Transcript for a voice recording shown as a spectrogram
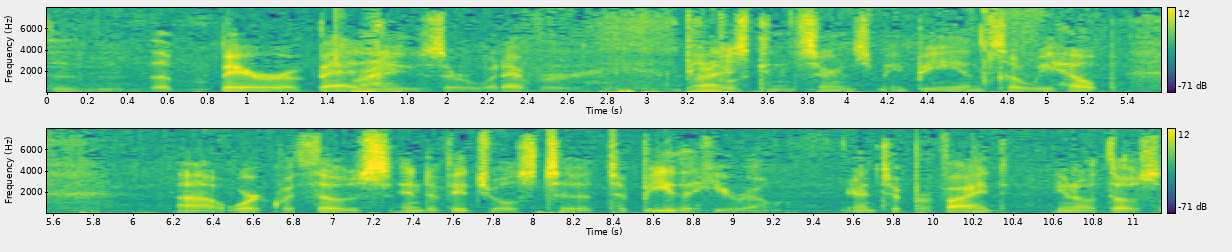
the the bearer of bad Right. news or whatever Right. people's concerns may be. And so we help uh, work with those individuals to, to be the hero and to provide you know those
